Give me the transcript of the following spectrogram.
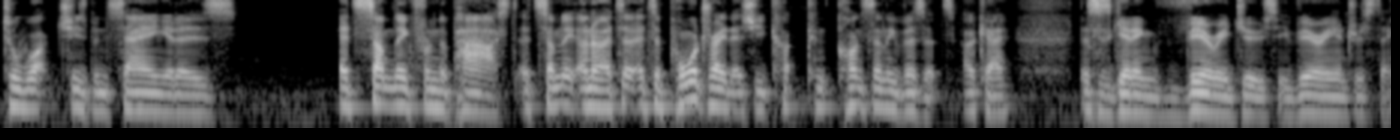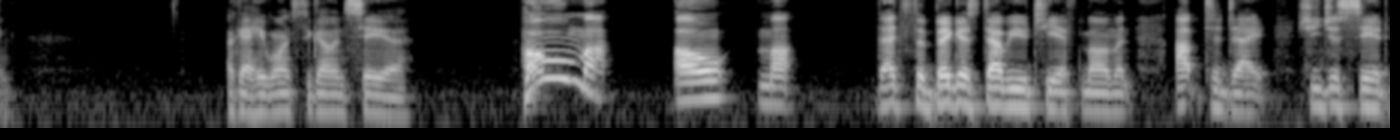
to what she's been saying it is. It's something from the past. It's something. Oh no, it's a, it's a portrait that she co- constantly visits. Okay, this is getting very juicy, very interesting. Okay, he wants to go and see her. Oh my, oh my, that's the biggest WTF moment up to date. She just said,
